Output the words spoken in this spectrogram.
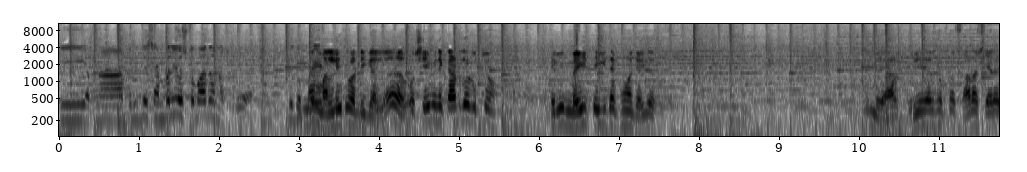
ਕਿ ਆਪਣਾ ਬ੍ਰਿਜ ਦੇ ਸੈਂਪਲ ਹੀ ਉਸ ਤੋਂ ਬਾਅਦ ਹੋਣਾ ਸ਼ੁਰੂ ਹੋਇਆ। ਮੈਂ ਮੰਨ ਲਈ ਤੁਹਾਡੀ ਗੱਲ ਉਹ 6 ਮਹੀਨੇ ਕੱਢ ਦਿਓ ਵਿੱਚੋਂ। ਫਿਰ ਵੀ ਮਈ 23 ਤੱਕ ਹੋਣਾ ਚਾਹੀਦਾ ਸੀ ਉਹ ਯਾਰ ਬੁਰੀ ਯਾਰ ਆਪਾਂ ਸਾਰਾ ਸ਼ਹਿਰ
